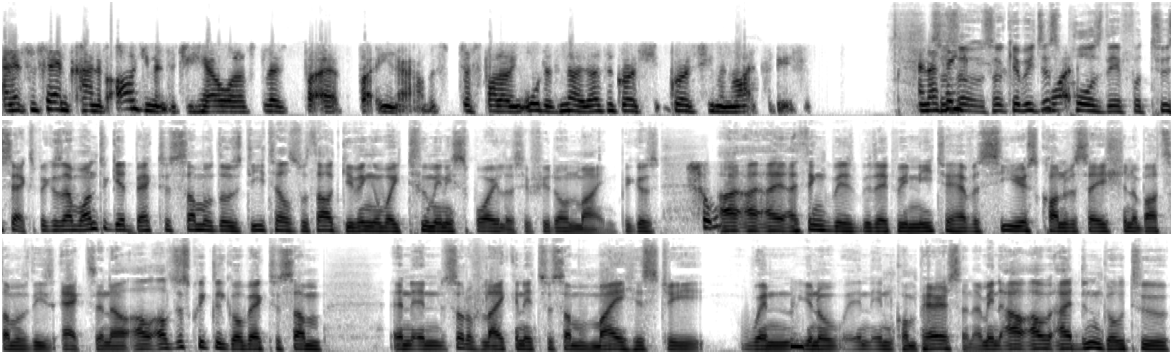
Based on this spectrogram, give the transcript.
And it's the same kind of argument that you hear. Well, it's, uh, you know, I was just following orders. No, those are gross, gross human rights abuses. And I so, think so, so can we just what, pause there for two secs because I want to get back to some of those details without giving away too many spoilers, if you don't mind. Because sure. I, I, I, think we, that we need to have a serious conversation about some of these acts, and I'll, I'll just quickly go back to some and, and sort of liken it to some of my history when mm-hmm. you know in, in comparison i mean I, I, I, didn't go to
